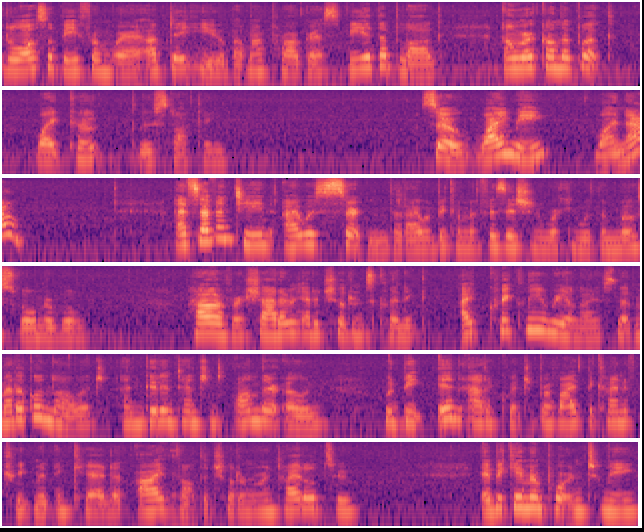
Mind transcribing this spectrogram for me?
It'll also be from where I update you about my progress via the blog and work on the book, White Coat, Bluestocking. So, why me? Why now? At 17, I was certain that I would become a physician working with the most vulnerable. However, shadowing at a children's clinic, I quickly realized that medical knowledge and good intentions on their own would be inadequate to provide the kind of treatment and care that I thought the children were entitled to. It became important to me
